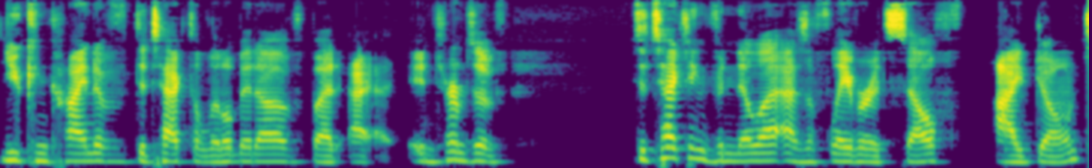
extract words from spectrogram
you can kind of detect a little bit of. But I, in terms of detecting vanilla as a flavor itself, I don't.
